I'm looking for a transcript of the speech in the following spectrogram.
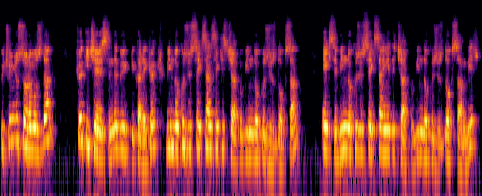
Üçüncü sorumuzda kök içerisinde büyük bir karekök 1988 çarpı 1990 eksi 1987 çarpı 1991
